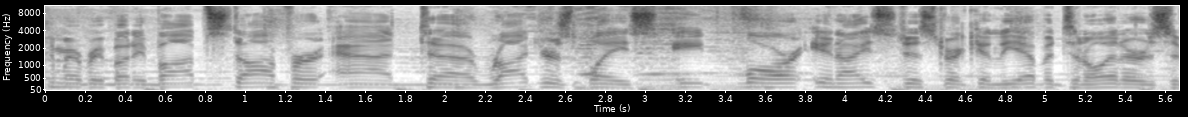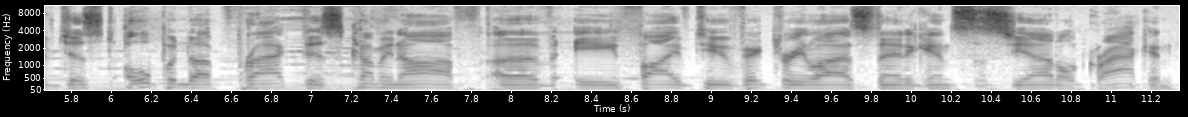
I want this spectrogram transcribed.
Welcome, everybody. Bob Stauffer at uh, Rogers Place, 8th floor in Ice District, and the Edmonton Oilers have just opened up practice coming off of a 5 2 victory last night against the Seattle Kraken.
